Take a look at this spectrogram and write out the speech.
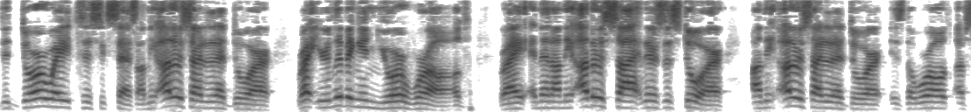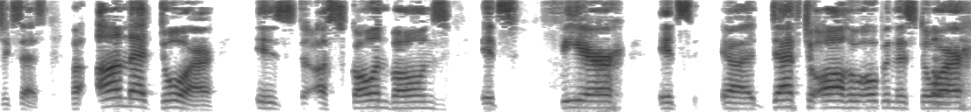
the doorway to success on the other side of that door, right? You're living in your world, right? And then on the other side, there's this door. On the other side of that door is the world of success. But on that door is a skull and bones. It's fear. It's uh, death to all who open this door.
